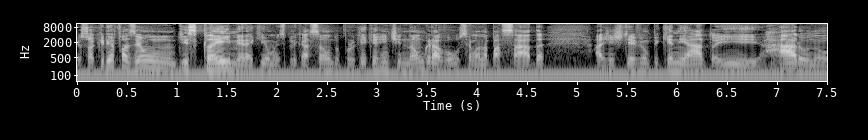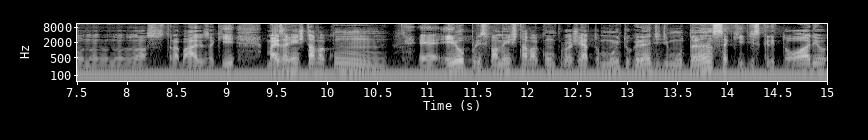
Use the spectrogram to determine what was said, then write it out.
Eu só queria fazer um disclaimer aqui, uma explicação do porquê que a gente não gravou semana passada. A gente teve um pequeno hiato aí, raro no, no, nos nossos trabalhos aqui, mas a gente estava com. É, eu principalmente estava com um projeto muito grande de mudança aqui de escritório,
